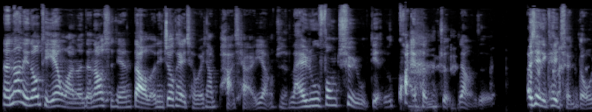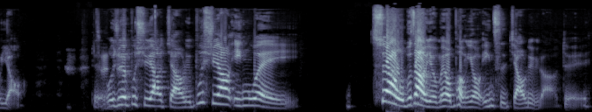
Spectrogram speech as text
等到你都体验完了，等到时间到了，你就可以成为像爬起来一样，就是来如风去如电，快很准这样子。而且你可以全都要。对，我觉得不需要焦虑，不需要因为，虽然我不知道有没有朋友因此焦虑了。对，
